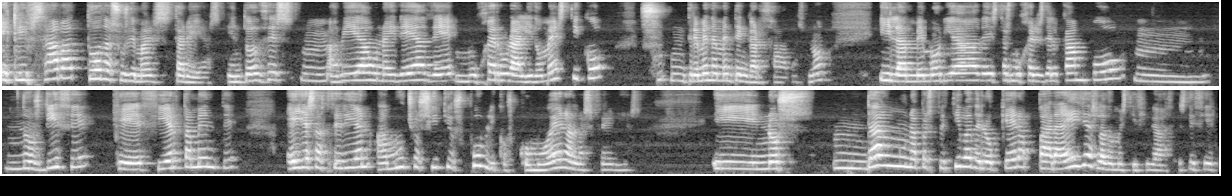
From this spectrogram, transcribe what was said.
eclipsaba todas sus demás tareas. Entonces mm, había una idea de mujer rural y doméstico tremendamente engarzadas. ¿no? Y la memoria de estas mujeres del campo mm, nos dice que ciertamente ellas accedían a muchos sitios públicos, como eran las ferias, y nos dan una perspectiva de lo que era para ellas la domesticidad. Es decir,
